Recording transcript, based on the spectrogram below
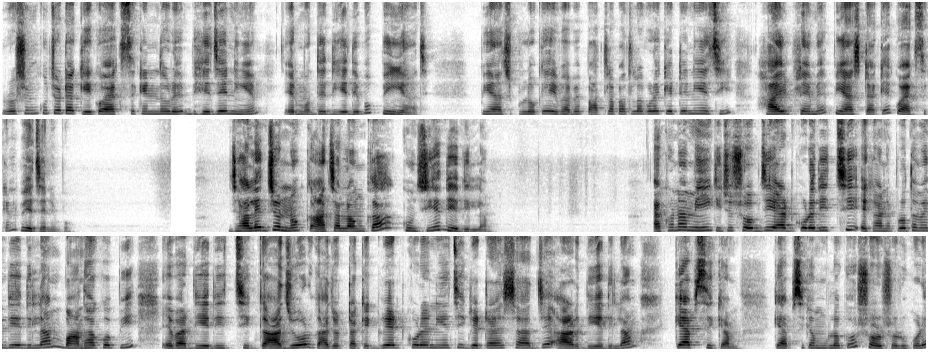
রসুন কুচোটাকে কয়েক সেকেন্ড ধরে ভেজে নিয়ে এর মধ্যে দিয়ে দেব পেঁয়াজ। পেঁয়াজগুলোকে এইভাবে পাতলা পাতলা করে কেটে নিয়েছি। হাই ফ্লেমে পেঁয়াজটাকে কয়েক সেকেন্ড ভেজে নেব। ঝালের জন্য কাঁচা লঙ্কা কুচিয়ে দিয়ে দিলাম। এখন আমি কিছু সবজি অ্যাড করে দিচ্ছি। এখানে প্রথমে দিয়ে দিলাম বাঁধাকপি, এবার দিয়ে দিচ্ছি গাজর। গাজরটাকে গ্রেট করে নিয়েছি গ্রেটারের সাহায্যে, আর দিয়ে দিলাম ক্যাপসিকাম ক্যাপসিকামগুলোকেও সরু সরু করে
